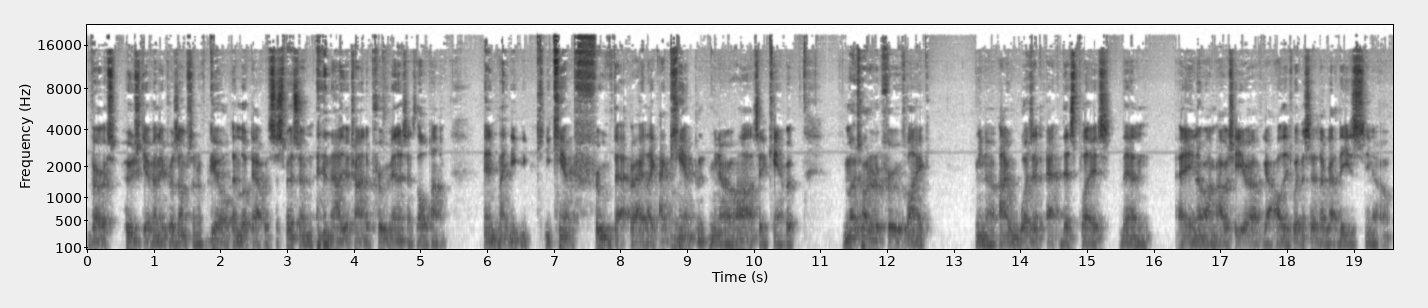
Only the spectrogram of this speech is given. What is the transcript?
versus who's given a presumption of guilt and looked at with suspicion. And now you're trying to prove innocence the whole time. And like, you, you can't prove that, right? Like, I can't, you know, I'll say you can't, but much harder to prove, like, you know, I wasn't at this place than, hey, you know, I'm, I was here. I've got all these witnesses. I've got these, you know,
